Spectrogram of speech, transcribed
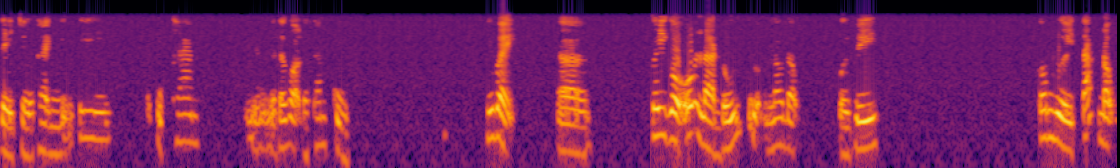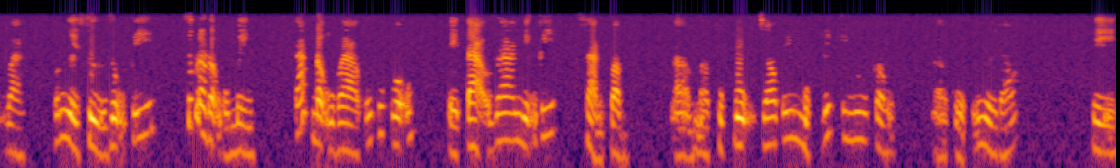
để trở thành những cái cục than người ta gọi là than củi. Như vậy à, cây gỗ là đối tượng lao động bởi vì con người tác động vào con người sử dụng cái sức lao động của mình tác động vào cái khúc gỗ để tạo ra những cái sản phẩm à, mà phục vụ cho cái mục đích cái nhu cầu à, của cái người đó. Thì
